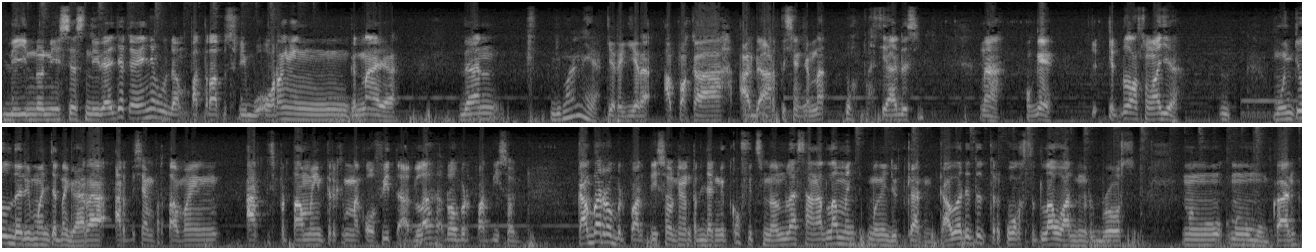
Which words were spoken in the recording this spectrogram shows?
di Indonesia sendiri aja kayaknya udah 400 ribu orang yang kena ya. Dan gimana ya kira-kira? Apakah ada artis yang kena? Wah pasti ada sih. Nah oke. Okay, kita langsung aja. Muncul dari mancanegara artis yang pertama yang artis pertama yang terkena covid adalah Robert Pattinson. Kabar Robert Pattinson yang terjangkit COVID-19 sangatlah mengejutkan. Kabar itu terkuak setelah Warner Bros mengumumkan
